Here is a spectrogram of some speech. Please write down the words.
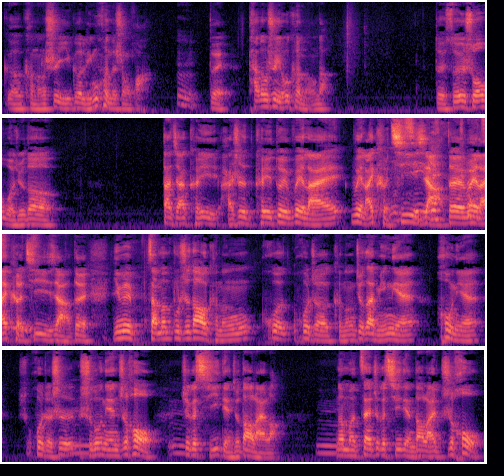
个可能是一个灵魂的升华，嗯，对，它都是有可能的。对，所以说我觉得大家可以还是可以对未来未来可期一下，对 未来可期一下，对，因为咱们不知道可能或或者可能就在明年、后年，或者是十多年之后，这个起点就到来了。嗯，那么在这个起点到来之后，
